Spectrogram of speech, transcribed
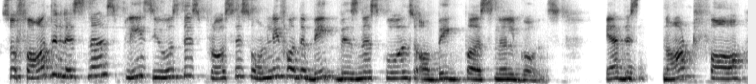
So for the listeners please use this process only for the big business goals or big personal goals. Yeah this is not for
